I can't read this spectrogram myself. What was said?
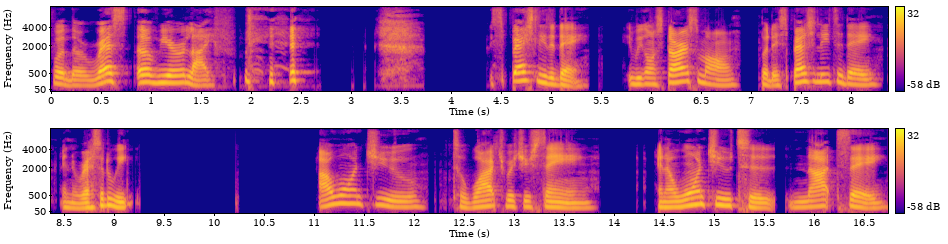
for the rest of your life. especially today. We're going to start small, but especially today and the rest of the week. I want you to watch what you're saying and I want you to not say,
